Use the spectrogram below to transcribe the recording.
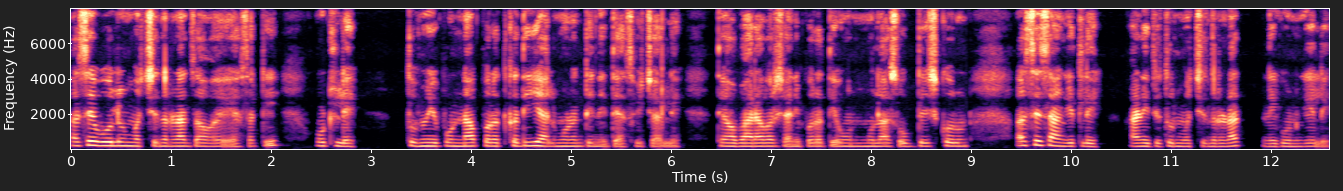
असे बोलून मच्छिंद्रनाथ जावं यासाठी उठले. तुम्ही पुन्हा परत कधी याल म्हणून तिने त्यास विचारले. तेव्हा बारा वर्षांनी परत येऊन मुलास उपदेश करून असे सांगितले आणि तिथून मच्छिंद्रनाथ निघून गेले.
